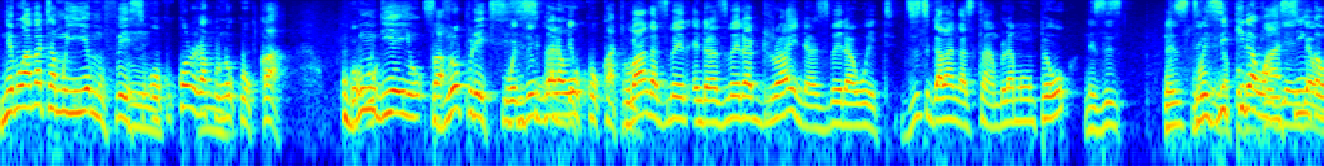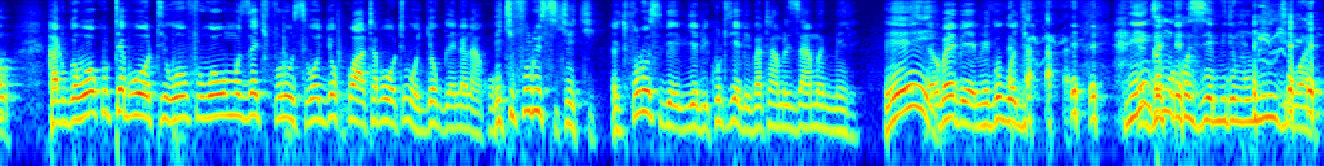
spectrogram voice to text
Ne bw'aba tamuyiye mu feesi okukolola kuno kwokka gundi eyo Sa- droplets we zisigalawo zigudde- ko katono. kubanga endala zibeera dry endala zibeera wet. Zisigala nga zitambula mu mpewo ne zi- ne zisitikira We zikkira ku bintu wansi nga- kati gwe wokutte bwoti wowumuza ekifuluusi wojja okukwata bwoti wojja okugenda nako. Ekifulusi kyeki ekifuluusi bye- bye bikuti ebyo batambulizaamu emmere. Eh, oba emigugu naye nga mukoze emirimu mingi wano.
